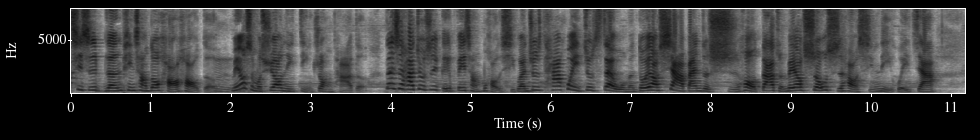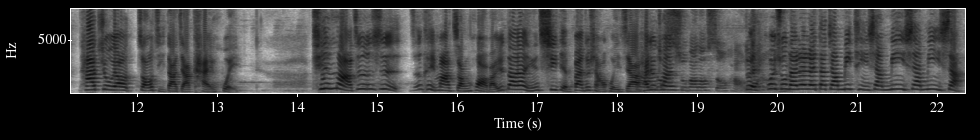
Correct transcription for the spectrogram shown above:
其实人平常都好好的，嗯、没有什么需要你顶撞他的，但是他就是一个非常不好的习惯，就是他会就是在我们都要下班的时候，大家准备要收拾好行李回家。他就要召集大家开会，天哪，真的是真的可以骂脏话吧？因为大家已经七点半就想要回家，他就突然书包都收好了，对，会说来来来，大家 meeting 一下，meet 一下，meet 一下。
